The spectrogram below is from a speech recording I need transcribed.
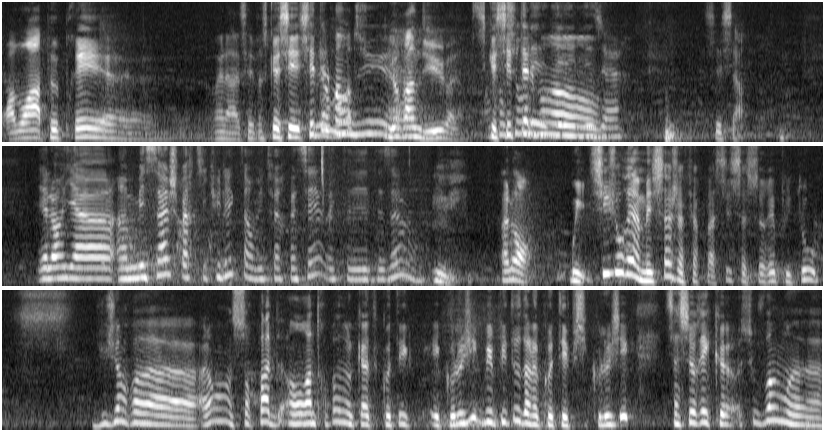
pour avoir à peu près voilà, c'est parce que c'est tellement rendu, le rendu, voilà. Parce que c'est tellement des, des, des heures. C'est ça. Et alors, il y a un message particulier que tu as envie de faire passer avec tes, tes œuvres? Alors, oui, si j'aurais un message à faire passer, ça serait plutôt du genre. Euh, alors, on sort pas, de, on rentre pas dans le côté écologique, mais plutôt dans le côté psychologique. Ça serait que souvent, euh,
